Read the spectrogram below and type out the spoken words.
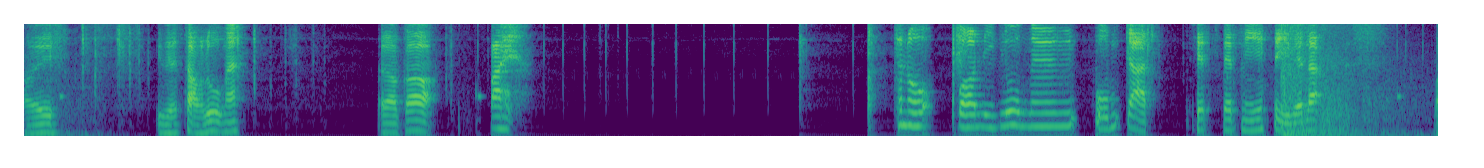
เฮ้ย เหลือสองลูกนะ แล้วก็ไปสโนว์บอลอีกลูกหนึ่งผมจัดเซตเซตนี้สี่เมตละ ไป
